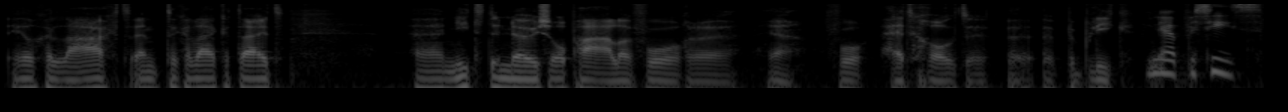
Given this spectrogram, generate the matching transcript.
heel gelaagd. En tegelijkertijd niet de neus ophalen voor, ja, voor het grote publiek. ja, precies.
